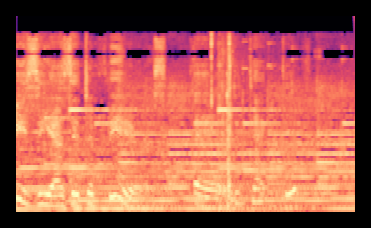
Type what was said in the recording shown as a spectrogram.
Easy as it appears, eh, Detective?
